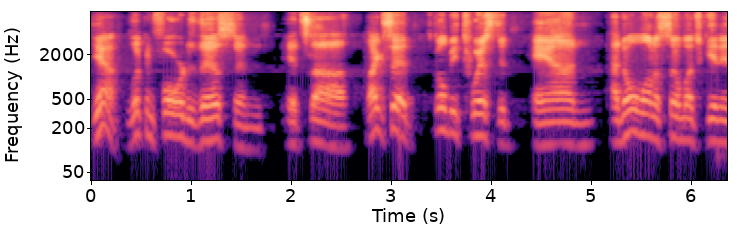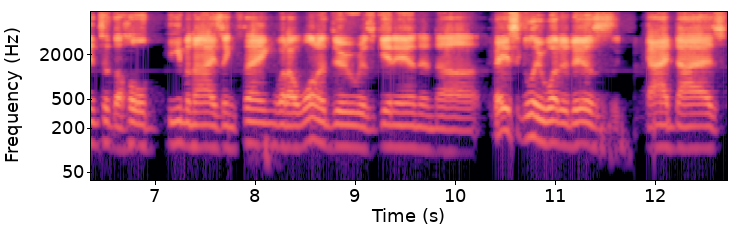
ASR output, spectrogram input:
yeah, looking forward to this. And it's, uh, like I said, it's going to be twisted. And I don't want to so much get into the whole demonizing thing. What I want to do is get in and, uh, basically what it is, the guy dies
